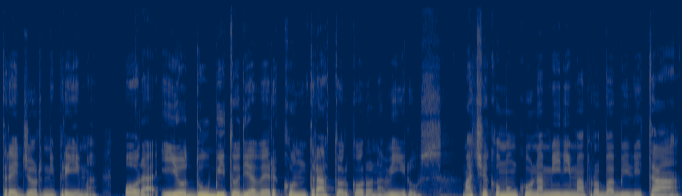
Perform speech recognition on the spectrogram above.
tre giorni prima. Ora, io dubito di aver contratto il coronavirus, ma c'è comunque una minima probabilità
